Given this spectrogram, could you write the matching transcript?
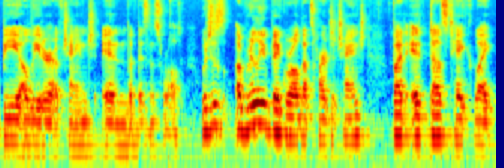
be a leader of change in the business world which is a really big world that's hard to change but it does take like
